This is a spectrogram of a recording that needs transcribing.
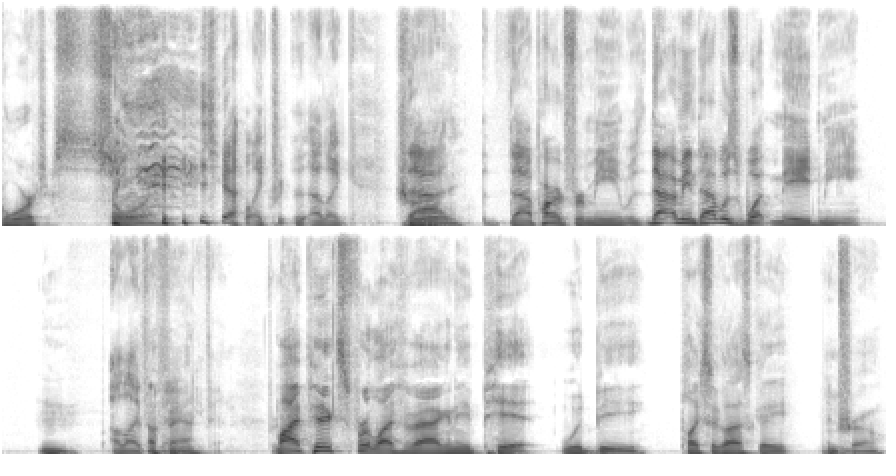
gorgeous soaring. yeah, like like Truly. that that part for me was that. I mean, that was what made me mm. a Life of a Agony fan. My sure. picks for Life of Agony pit would be Plexiglass Gate mm. Mm-hmm. intro.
